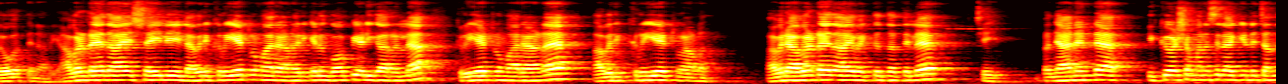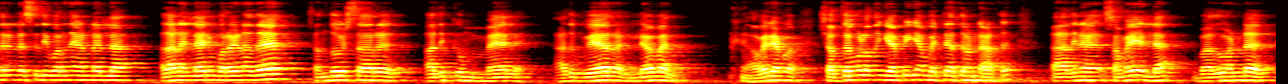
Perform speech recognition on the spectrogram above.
ലോകത്തിനറിയാം. അവരുടേതായ ശൈലിയിൽ അവർ ക്രിയേറ്റർമാരാണ്. ഒരിക്കലും കോപ്പി അടിക്കാറില്ല. ക്രിയേറ്റർമാരാണ്. അവർ ക്രിയേറ്ററാണ്. അവരവരുടേതായ വ്യക്തിത്വത്തിൽ ചെയ്യും. ഇപ്പം ഞാൻ എന്റെ ഇക്വേഷൻ മനസ്സിലാക്കിയിട്ട് ചന്ദ്രന്റെ സ്ഥിതി പറഞ്ഞ കണ്ടല്ല. അതാണ് എല്ലാവരും പറയണത്. സന്തോഷ് സാറ് അതിക്കും മേലെ. അത് വേറെ ലെവൽ അവരെ ശബ്ദങ്ങളൊന്നും കേൾപ്പിക്കാൻ പറ്റാത്തതുകൊണ്ടാണ് അതിന് സമയമില്ല. അപ്പോൾ അതുകൊണ്ട്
